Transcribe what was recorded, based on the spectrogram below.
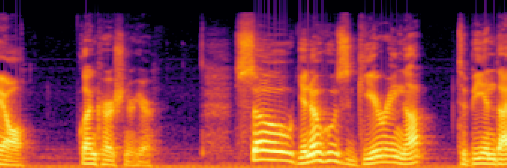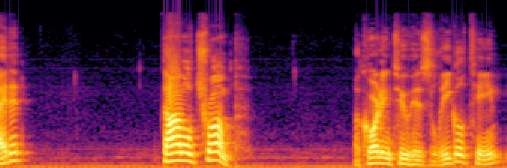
Hey all, Glenn Kirschner here. So, you know who's gearing up to be indicted? Donald Trump. According to his legal team,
